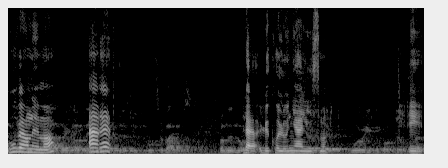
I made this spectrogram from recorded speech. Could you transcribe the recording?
gouvernement arrête le colonialisme. Et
